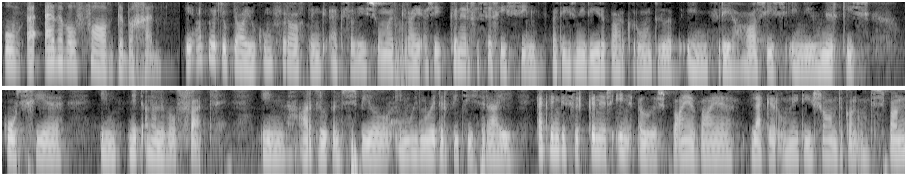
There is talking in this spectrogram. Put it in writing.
om 'n animal farm te begin? Die antwoord op daai hoekom vraag dink ek sal jy sommer kry as jy kindergesiggies sien wat hier in die dierepark rondloop en vir die hasies en die hoendertjies kos gee en net aan hulle wil vat en hardloop en speel en met motorfietsies ry. Ek dink dit is vir kinders en ouers baie baie lekker om net hier saam te kan ontspan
